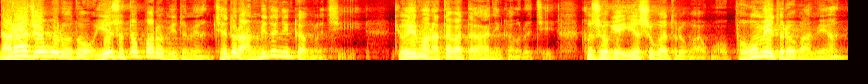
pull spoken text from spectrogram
나라적으로도 예수 똑바로 믿으면 제대로 안 믿으니까 그렇지. 교회만 왔다 갔다 하니까 그렇지. 그 속에 예수가 들어가고 복음에 들어가면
